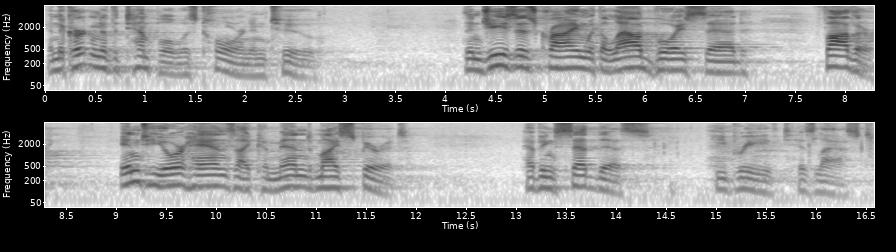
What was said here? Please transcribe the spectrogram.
and the curtain of the temple was torn in two. Then Jesus, crying with a loud voice, said, Father, into your hands I commend my spirit. Having said this, he breathed his last.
